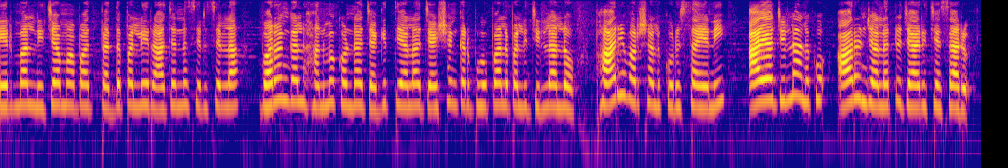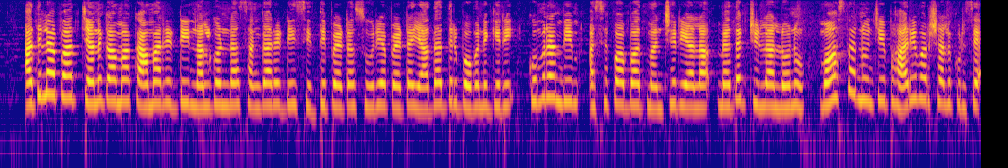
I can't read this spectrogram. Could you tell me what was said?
నిర్మల్ నిజామాబాద్ పెద్దపల్లి రాజన్న సిరిసిల్ల వరంగల్ హనుమకొండ జగిత్యాల జయశంకర్ భూపాలపల్లి జిల్లాల్లో భారీ వర్షాలు కురుస్తాయని ఆయా జిల్లాలకు ఆరెంజ్ అలర్ట్ జారీ చేశారు. ఆదిలాబాద్ జనగామ కామారెడ్డి నల్గొండ సంగారెడ్డి సిద్దిపేట సూర్యాపేట యాదాద్రి భువనగిరి కుమరంభీం ఆసిఫాబాద్ మంచిర్యాల మెదక్ జిల్లాల్లోనూ మోస్తరు నుంచి భారీ వర్షాలు కురిసే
